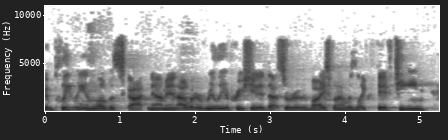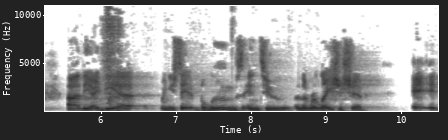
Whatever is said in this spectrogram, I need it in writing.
completely in love with Scott. Now, man, I would have really appreciated that sort of advice when I was like 15. Uh, the idea when you say it blooms into the relationship, it, it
